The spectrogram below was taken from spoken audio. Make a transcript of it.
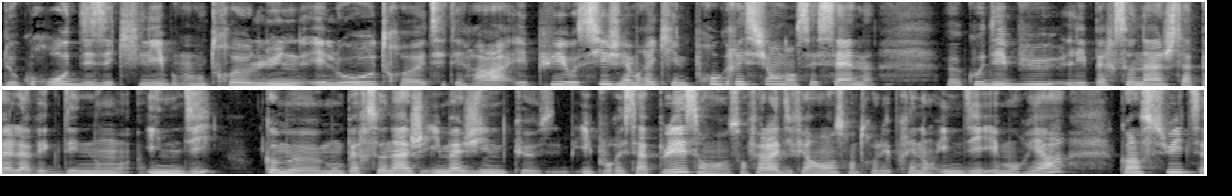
de gros déséquilibres entre l'une et l'autre, euh, etc. Et puis aussi, j'aimerais qu'il y ait une progression dans ces scènes, euh, qu'au début, les personnages s'appellent avec des noms hindi, comme euh, mon personnage imagine qu'il pourrait s'appeler sans, faire la différence entre les prénoms Indy et Moria, qu'ensuite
